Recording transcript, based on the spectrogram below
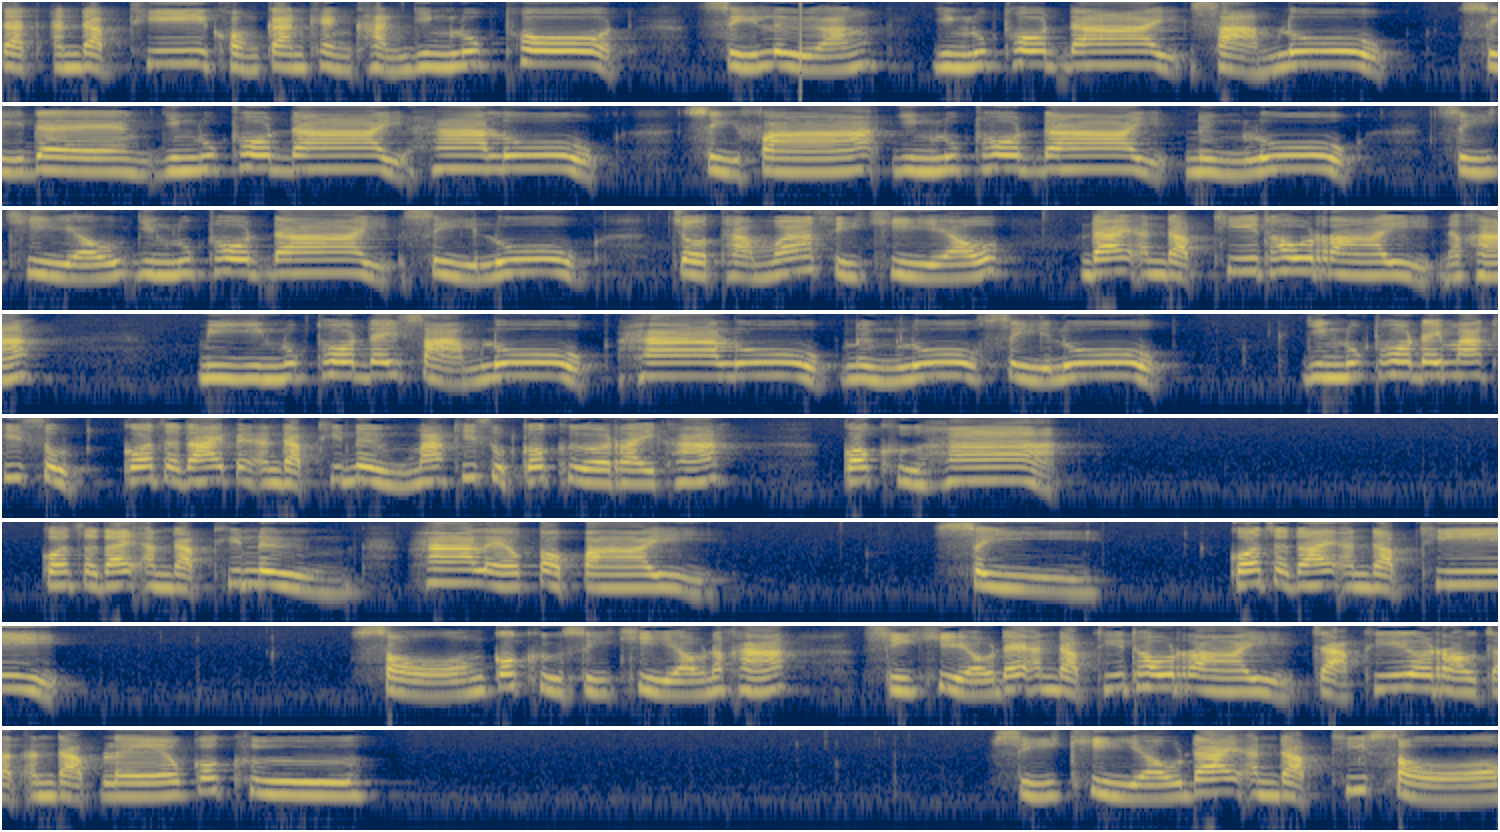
จัดอันดับที่ของการแข่งขันยิงลูกโทษ สีเหลือง ยิงลูกโทษได้ 3 ลูก สีแดง ยิงลูกโทษได้ 5 ลูก สีฟ้า ยิงลูกโทษได้ 1 ลูก สีเขียว ยิงลูกโทษได้ 4 ลูก โจทย์ถามว่าสีเขียวได้อันดับที่เท่าไรนะคะมียิงลูกโทษได้ 3 ลูก 5 ลูก 1 ลูก 4 ลูก ยิงลูกโทษได้มากที่สุดก็จะได้เป็นอันดับที่หนึ่งมากที่สุดก็คืออะไรคะ ก็คือห้าก็จะได้อันดับที่หนึ่งห้าแล้วต่อไปสี่ก็จะได้อันดับที่สองก็คือสีเขียวนะคะ สีเขียวได้อันดับที่เท่าไร จากที่เราจัดอันดับแล้วก็คือ สีเขียวได้อันดับที่สอง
